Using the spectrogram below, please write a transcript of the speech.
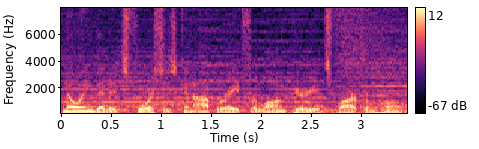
knowing that its forces can operate for long periods far from home.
